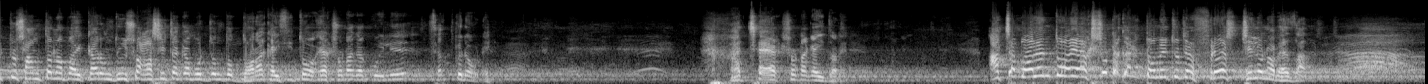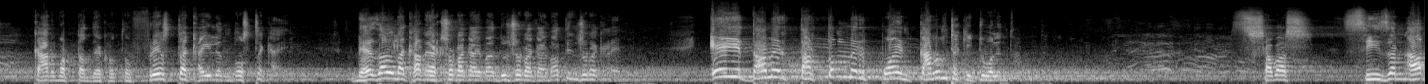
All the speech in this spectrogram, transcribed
একটু সান্ত্বনা পাই কারণ দুইশো আশি টাকা পর্যন্ত ধরা খাইছি তো, একশো টাকা কইলে সেট করে ওঠে। আচ্ছা একশো টাকাই ধরেন। আচ্ছা বলেন তো, ওই একশো টাকার টমেটোটা ফ্রেশ ছিল না ভেজাল? কারবারটা দেখো তো, ফ্রেশটা খাইলেন দশ টাকায়। ভেজালটা খান একশো টাকায় বা দুশো টাকায় বা তিনশো টাকায়। এই দামের তারতম্যের পয়েন্ট কারণটা কি একটু বলেন তো? সাবাস সিজন আর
